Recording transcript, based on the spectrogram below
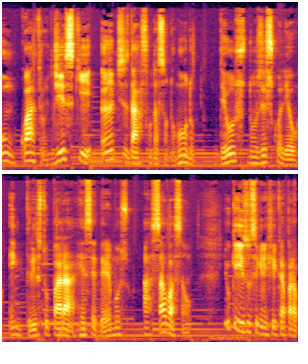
1,4 diz que antes da fundação do mundo, Deus nos escolheu em Cristo para recebermos a salvação. E o que isso significa para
